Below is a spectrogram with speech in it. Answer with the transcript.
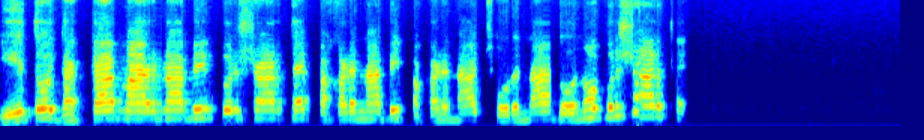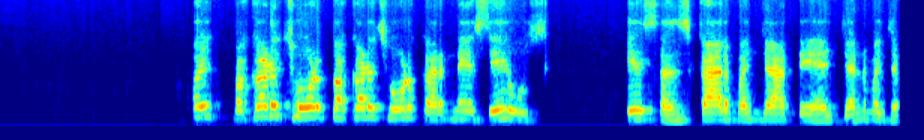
ये तो धक्का मारना भी पुरुषार्थ है, पकड़ना भी पकड़ना, छोड़ना दोनों पुरुषार्थ है। पकड़ छोड़ पकड़ छोड़ करने से उसके संस्कार बन जाते हैं, जन्म जन्म।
